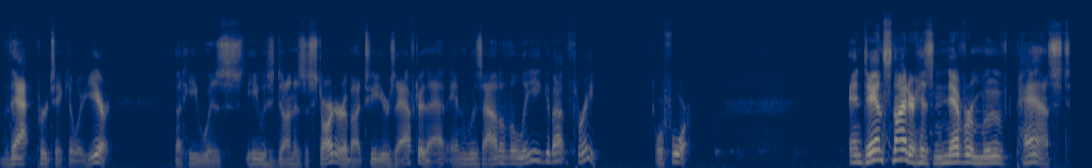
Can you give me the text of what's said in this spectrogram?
that particular year. But he was he was done as a starter about 2 years after that and was out of the league about 3 or 4. And Dan Snyder has never moved past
